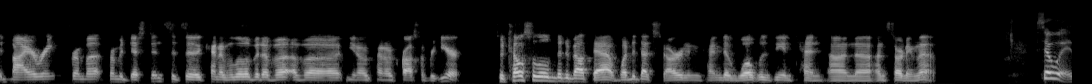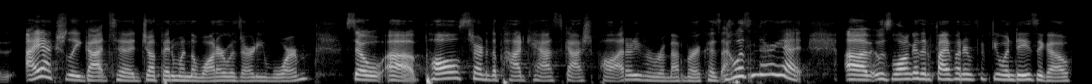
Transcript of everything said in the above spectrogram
admiring from a from a distance. It's a kind of a little bit of a, of a you know kind of crossover here. So tell us a little bit about that. What did that start and kind of what was the intent on uh, on starting that so I actually got to jump in when the water was already warm. So uh, Paul started the podcast. Gosh, Paul, I don't even remember because I wasn't there yet. Uh, it was longer than 551 days ago.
